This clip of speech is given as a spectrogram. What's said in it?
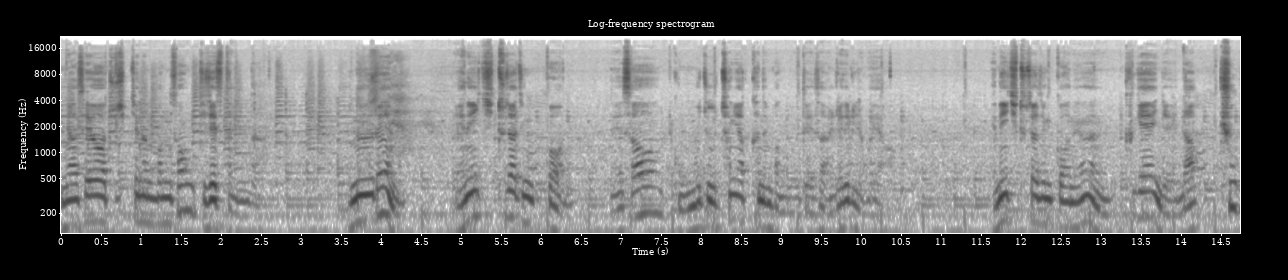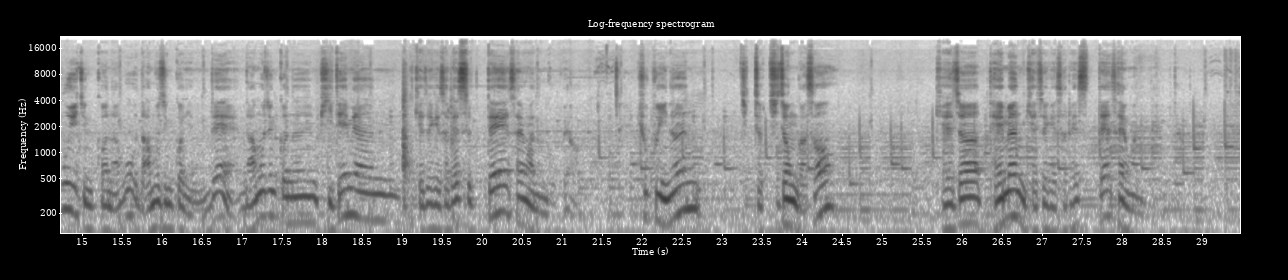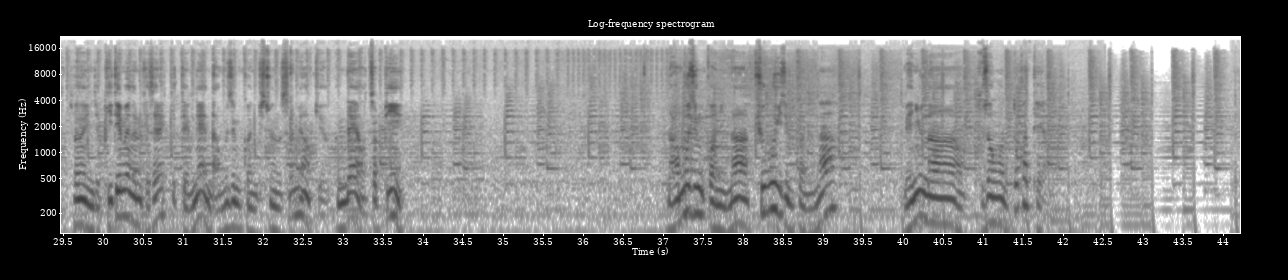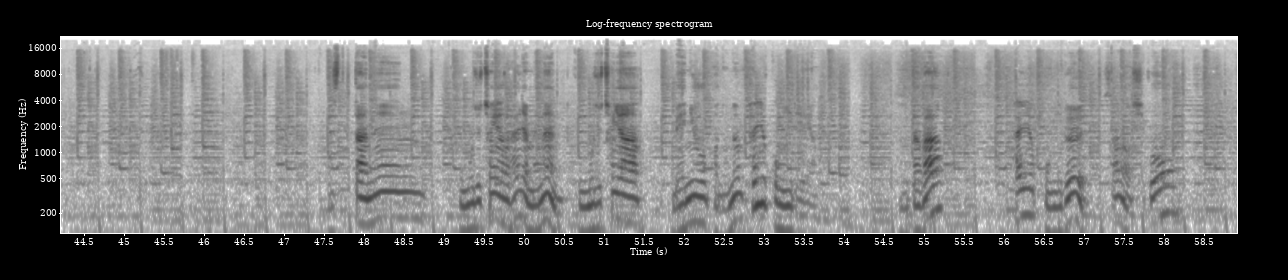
안녕하세요. 주식진흥방송 DJ 스탄입니다. 오늘은 NH투자증권에서 공모주 청약하는 방법에 대해서 알려드리려고 해요. NH투자증권은 크게 이제 나 QV증권하고 나무증권이 있는데 나무증권은 비대면 계좌 개설을 했을 때 사용하는 거고요. QV는 직접 지점 가서 계좌 대면 계좌 개설을 했을 때 사용하는 거입니다. 저는 이제 비대면으로 개설했기 때문에 나무증권 기준으로 설명할게요. 근데 어차피 나무증권이나 QV증권이나 메뉴나 구성은 똑같아요. 일단은 공모주 청약을 하려면은 공모주 청약 메뉴 번호는 8601이에요. 여기다가 8601을 써놓으시고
